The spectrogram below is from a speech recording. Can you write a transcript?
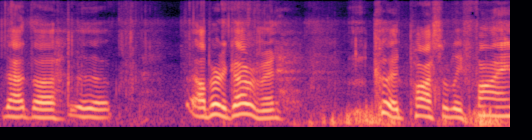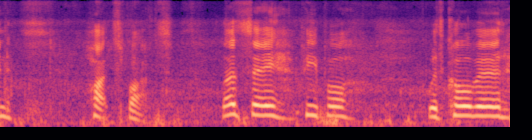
that the, the Alberta government could possibly find hot spots. Let's say people with COVID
